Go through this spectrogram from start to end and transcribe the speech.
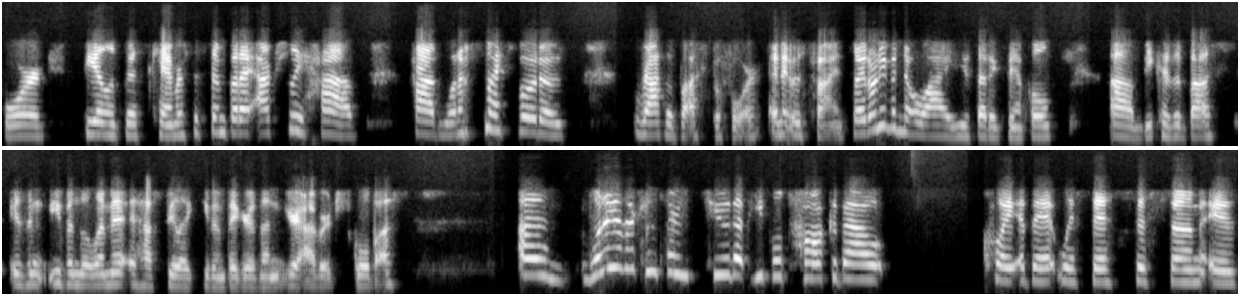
for the Olympus camera system, but I actually have had one of my photos wrap a bus before and it was fine. So I don't even know why I use that example um, because a bus isn't even the limit. It has to be like even bigger than your average school bus. Um, one of the other concerns too that people talk about quite a bit with this system is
